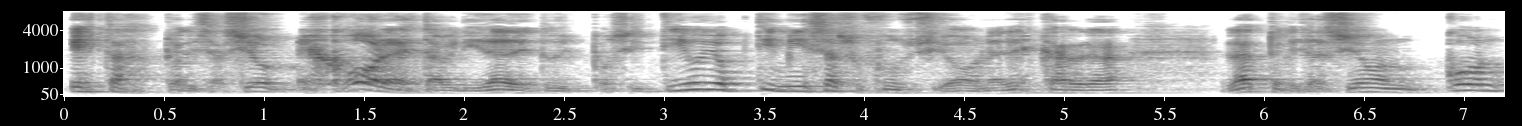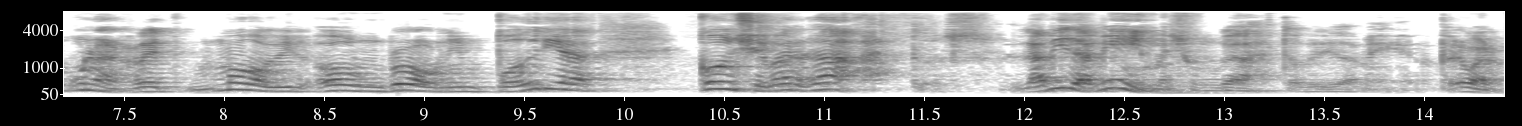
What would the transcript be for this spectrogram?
Esta actualización mejora la estabilidad de tu dispositivo y optimiza sus funciones. Descarga la actualización con una red móvil o un roaming podría conllevar gastos. La vida misma es un gasto, querido amigo. Pero bueno,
